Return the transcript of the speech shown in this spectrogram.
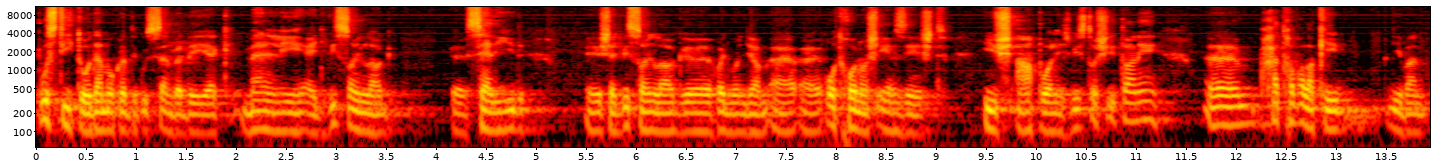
pusztító demokratikus szenvedélyek mellé egy viszonylag szelíd és egy viszonylag, hogy mondjam, otthonos érzést is ápolni és biztosítani. Hát ha valaki nyilván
